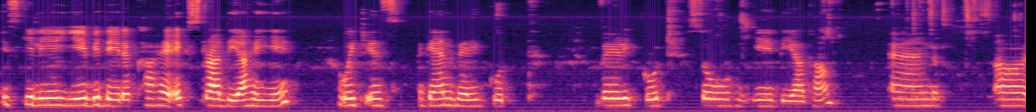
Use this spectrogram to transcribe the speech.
इसके लिए ये भी दे रखा है एक्स्ट्रा दिया है ये which is again very good very good so ये दिया था। एंड uh,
